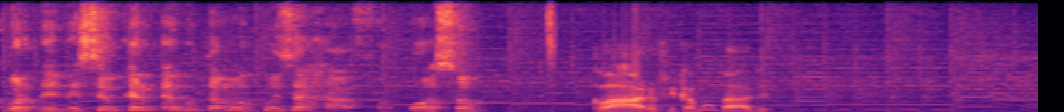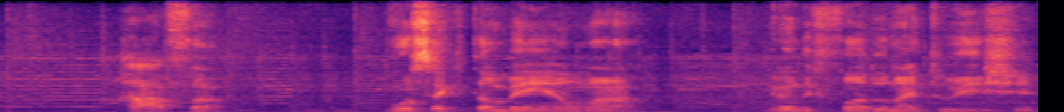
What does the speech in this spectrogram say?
Agora, PVC, eu quero perguntar uma coisa, Rafa. Posso? Claro, fica à vontade. Rafa, você que também é uma grande fã do Nightwish,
